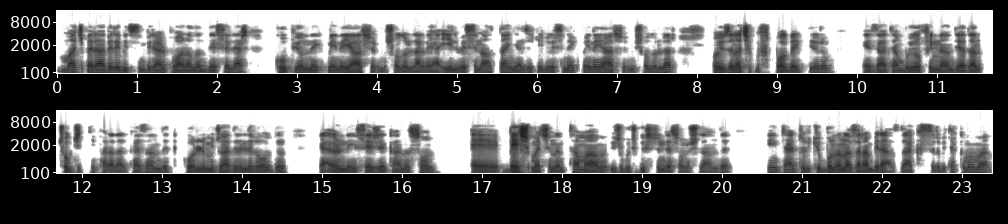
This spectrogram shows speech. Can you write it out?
maç berabere bitsin birer puan alın deseler Kopyon'un ekmeğine yağ sürmüş olurlar veya İlves'in alttan gelecek İlves'in ekmeğine yağ sürmüş olurlar. O yüzden açık bir futbol bekliyorum. E zaten bu yıl Finlandiya'dan çok ciddi paralar kazandık. Gollü mücadeleler oldu. Ya örneğin SJK'nın son 5 maçının tamamı 3.5 üstünde sonuçlandı. Inter Türk'ü buna nazaran biraz daha kısır bir takım ama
